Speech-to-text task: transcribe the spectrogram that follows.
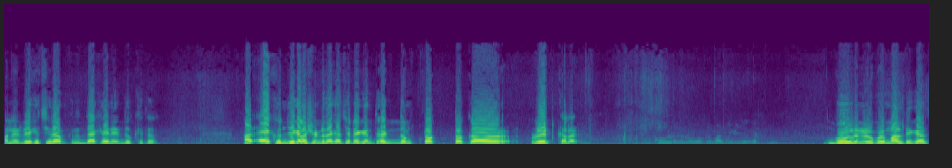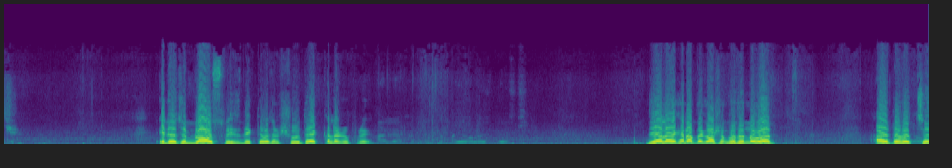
মানে রেখেছিলাম কিন্তু দেখাই নাই, দুঃখিত। আর এখন যে কালেকশনটা দেখাচ্ছে, এটা কিন্তু একদম টকটকার রেড কালার গোল্ডেনের মধ্যে মাল্টিমিডিয়া দেখেন গোল্ডেনের উপরে মাল্টি কাজ এটা হচ্ছে ব্লাউজ পিস দেখতে পাচ্ছেন, শুরুতে এক কালার উপরে। বেস্ট দিয়ালা এখানে আপনাকে অসংখ্য ধন্যবাদ। আর এটা হচ্ছে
